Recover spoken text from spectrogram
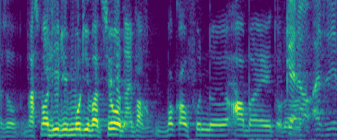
Also was war die, die Motivation? Einfach Bock auf Hunde, Arbeit oder? Genau, also wir,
